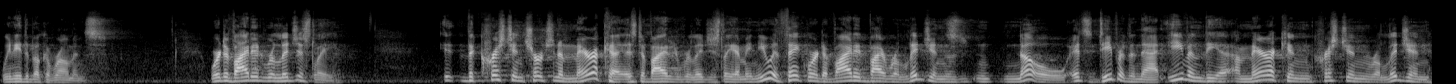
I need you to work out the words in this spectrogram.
We need the book of Romans. We're divided religiously. The Christian church in America is divided religiously. I mean, you would think we're divided by religions. No, it's deeper than that. Even the American Christian religion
